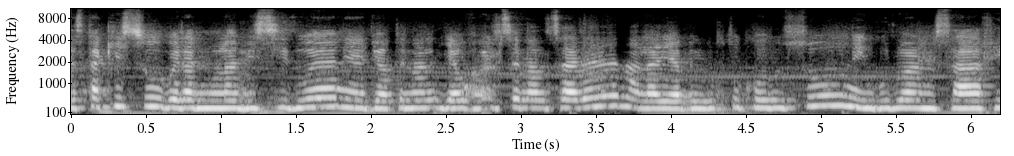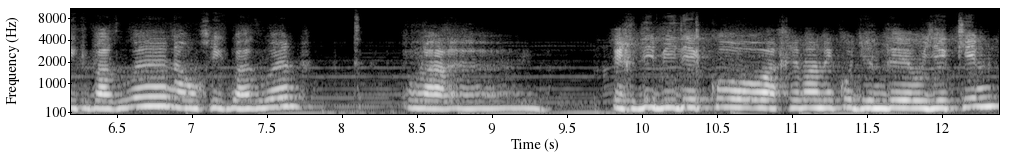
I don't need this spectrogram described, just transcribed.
ez dakizu berak nola bizi duen, ja, joaten al, jau biltzen altzaren, ala ja bihurtuko duzun, inguruan zaharrik baduen, aurrik baduen. Hola, eh, erdibideko ajeraneko jende horiekin,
